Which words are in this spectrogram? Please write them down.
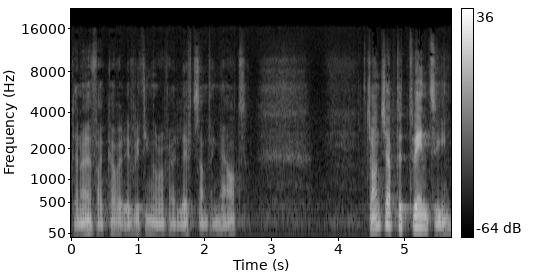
Don't know if I covered everything or if I left something out. John chapter 20.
